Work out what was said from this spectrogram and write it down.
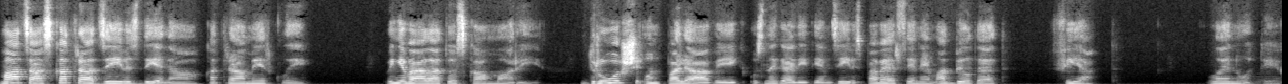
mācās katrā dzīves dienā, katrā mirklī. Viņa vēlētos kā Marija, droši un paļāvīgi uz negaidītiem dzīves pavērsieniem atbildēt: Fiat, lai notiek!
